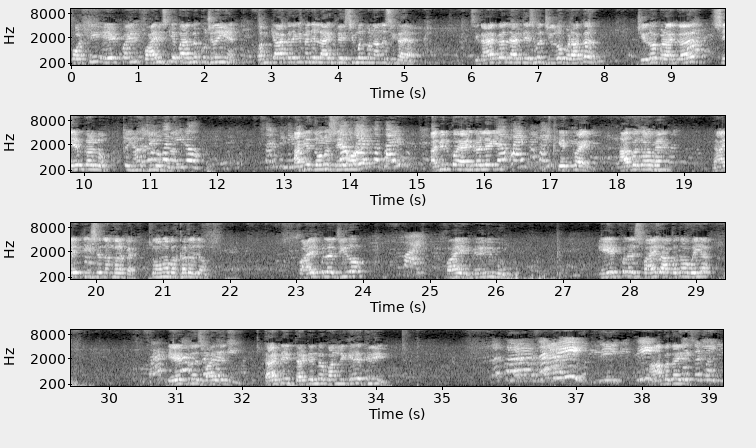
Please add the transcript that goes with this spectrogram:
48.5 इसके बाद में कुछ नहीं है। हम क्या करेंगे मैंने लाइव डेसिमल बनाना सिखाया। सिखाया कर लाइव डेसिमल ज़ीरो बढ़ाकर ज़ीरो बढ़ाकर सेव कर लो। तो यहाँ ज़ीरो अब ये दोनों सेव हो गए। अब इनको ऐड कर लेंगे। केप को ऐड आप बताओ बहन यहाँ ये तीसरे नंबर पे। दोनों पर खड़े हो जाओ। Five plus zero five very good eight plus five, आप बताओ भैया। Eight plus five thirteen thirteen में वन लिखे थ्री आप बताइए।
